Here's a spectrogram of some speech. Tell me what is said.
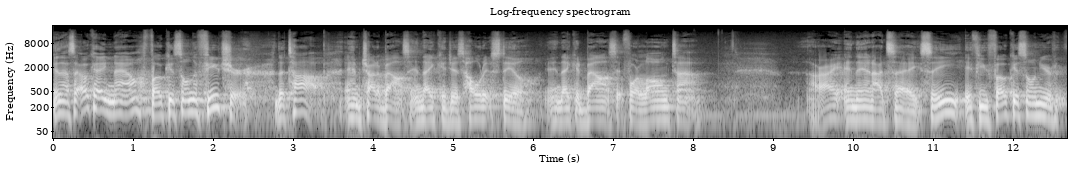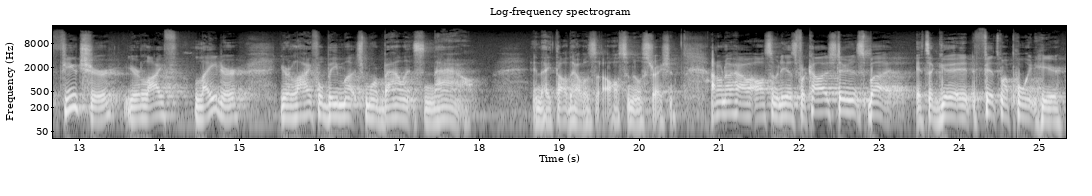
And I say, okay, now focus on the future, the top, and try to balance it. And they could just hold it still and they could balance it for a long time. All right, and then I'd say, see, if you focus on your future, your life later, your life will be much more balanced now. And they thought that was an awesome illustration. I don't know how awesome it is for college students, but it's a good, it fits my point here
